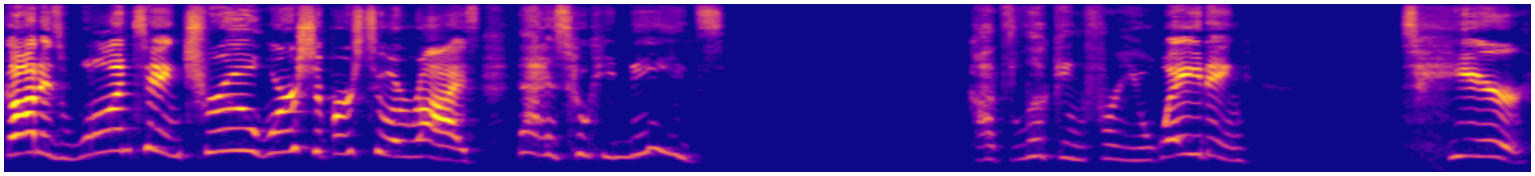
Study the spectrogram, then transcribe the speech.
God is wanting true worshipers to arise. That is who he needs. God's looking for you, waiting to hear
